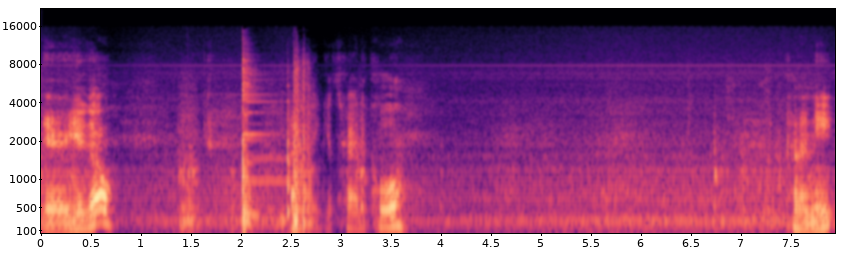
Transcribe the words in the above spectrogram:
There you go. I think it's kind of cool. Kind of neat.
